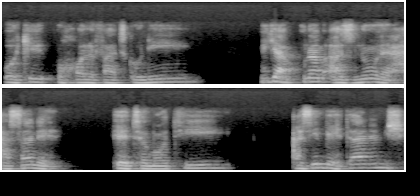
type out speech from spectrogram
با که مخالفت کنی میگم اونم از نوع حسن اعتمادی از این بهتر نمیشه.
